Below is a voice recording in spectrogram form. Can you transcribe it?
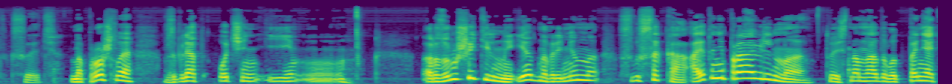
так сказать, на прошлое взгляд очень и м, разрушительный и одновременно свысока. А это неправильно. То есть нам надо вот понять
